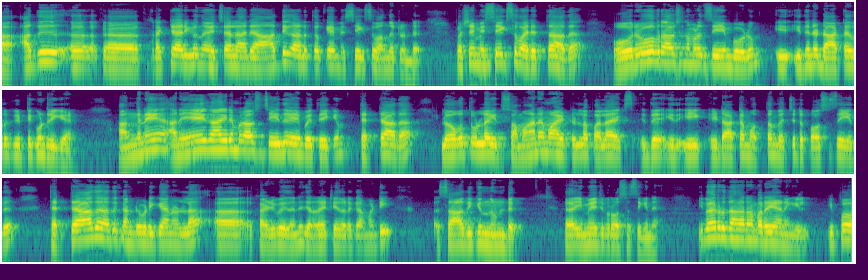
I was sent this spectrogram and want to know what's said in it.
ആ അത് കറക്റ്റ് ആയിരിക്കും എന്ന് വെച്ചാൽ അതിന്റെ ആദ്യ കാലത്തൊക്കെ മിസ്റ്റേക്സ് വന്നിട്ടുണ്ട്. പക്ഷേ മിസ്റ്റേക്സ് വരുത്താതെ ഓരോ പ്രാവശ്യം നമ്മൾ ചെയ്യുമ്പോഴും ഇതിന്റെ ഡാറ്റ അവർക്ക് കിട്ടിക്കൊണ്ടിരിക്കുകയാണ്. അങ്ങനെ അനേകായിരം പ്രാവശ്യം ചെയ്ത് കഴിയുമ്പോഴത്തേക്കും തെറ്റാതെ ലോകത്തുള്ള ഇത് സമാനമായിട്ടുള്ള പല എക്സ് ഇത് ഈ ഈ ഡാറ്റ മൊത്തം വെച്ചിട്ട് പ്രോസസ്സ് ചെയ്ത് തെറ്റാതെ അത് കണ്ടുപിടിക്കാനുള്ള കഴിവ് ഇതിന് ജനറേറ്റ് ചെയ്തെടുക്കാൻ വേണ്ടി സാധിക്കുന്നുണ്ട് ഇമേജ് പ്രോസസ്സിങ്ങിന് വേറൊരു ഉദാഹരണം പറയുകയാണെങ്കിൽ ഇപ്പോൾ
